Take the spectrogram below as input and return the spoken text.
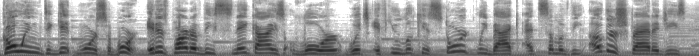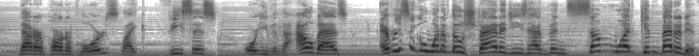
going to get more support. It is part of the Snake Eyes lore, which if you look historically back at some of the other strategies that are part of lores, like Visas or even the Albaz, every single one of those strategies have been somewhat competitive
